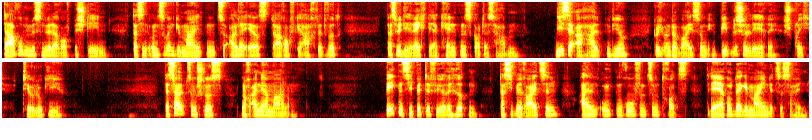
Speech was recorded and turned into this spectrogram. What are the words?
Darum müssen wir darauf bestehen, dass in unseren Gemeinden zuallererst darauf geachtet wird, dass wir die rechte Erkenntnis Gottes haben. Diese erhalten wir durch Unterweisung in biblischer Lehre, sprich Theologie. Deshalb zum Schluss noch eine Ermahnung. Beten Sie bitte für Ihre Hirten, dass sie bereit sind, allen Unkenrufen zum Trotz Lehrer der Gemeinde zu sein.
